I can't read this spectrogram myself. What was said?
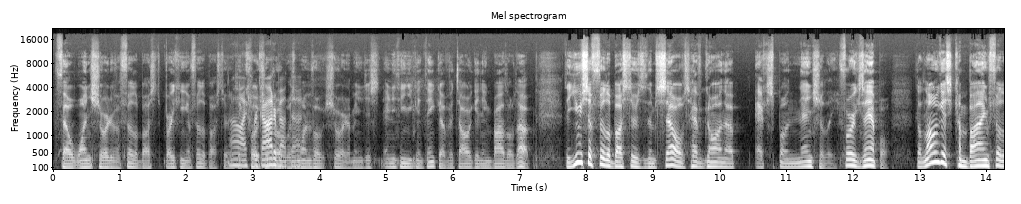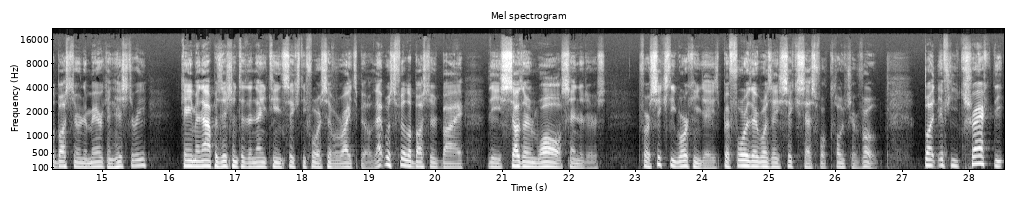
fell one short of a filibuster, breaking a filibuster. Oh, the I forgot about was that. One vote short. I mean, just anything you can think of, it's all getting bottled up. The use of filibusters themselves have gone up exponentially. For example, the longest combined filibuster in American history came in opposition to the 1964 Civil Rights Bill. That was filibustered by the Southern Wall senators for 60 working days before there was a successful cloture vote. But if you track the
